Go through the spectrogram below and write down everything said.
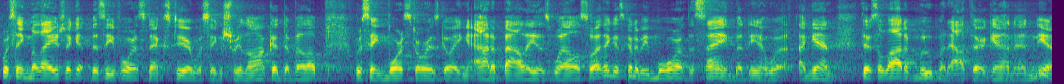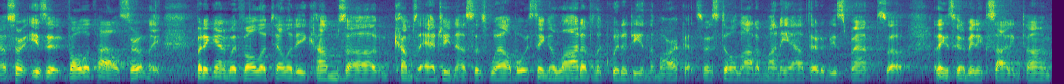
We're seeing Malaysia get busy for us next year. We're seeing Sri Lanka develop. We're seeing more stories going out of Bali as well. So I think it's going to be more of the same. But you know, again, there's a lot of movement out there again, and you know, so is it volatile? Certainly, but again, with volatility comes uh, comes edginess as well. But we're seeing a lot of liquidity in the markets. There's still a lot of money out there to be spent. So I think it's going to be an exciting time.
